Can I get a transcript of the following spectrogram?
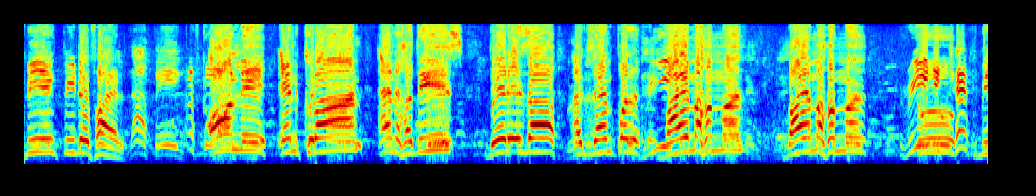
being pedophile. Nothing. of course. Only in Quran and Hadith, there is a example by Muhammad, by Muhammad Read the to chapter. be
